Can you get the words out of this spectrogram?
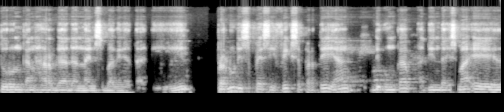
turunkan harga dan lain sebagainya tadi, perlu dispesifik seperti yang diungkap Adinda Ismail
